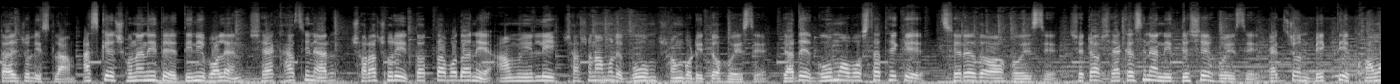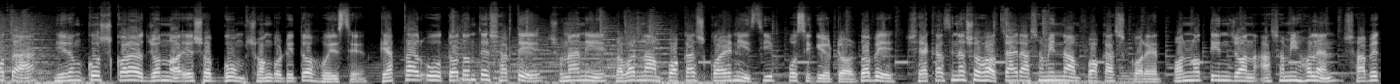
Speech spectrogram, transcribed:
তাইজুল ইসলাম। আজকে শুনানিতে তিনি বলেন, শেখ হাসিনার সরাসরি তত্ত্বাবধানে আওয়ামী লীগ শাসনামলে গুম সংগঠিত হয়েছে, যাদের গুম অবস্থা থেকে ছেড়ে দেওয়া হয়েছে। সেটা শেখ হাসিনার নির্দেশে হয়েছে। একজন ব্যক্তির ক্ষমতা নিরঙ্কুশ করার জন্য এসব গুম সংগঠিত হয়েছে। গ্রেপ্তার ও তদন্তের স্বার্থে শুনানি সবার নাম প্রকাশ করেনি চিফ প্রসিকিউটর। তবে শেখ হাসিনা সহ চার আসামির নাম প্রকাশ করেন। অন্য তিনজন আসামি হলেন সাবেক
